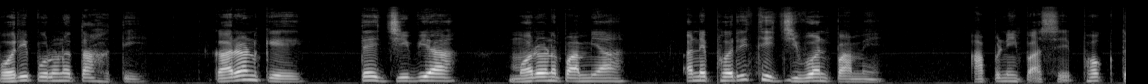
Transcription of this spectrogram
પરિપૂર્ણતા હતી, કારણ કે તે જીવ્યા, મરણ પામ્યા અને ફરીથી જીવન પામે. આપણી પાસે ફક્ત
